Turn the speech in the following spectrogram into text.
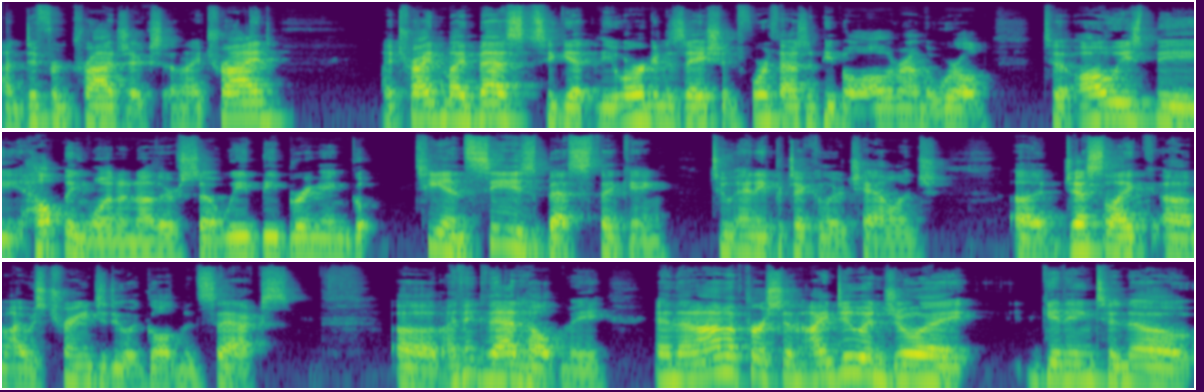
on different projects. And I tried, I tried my best to get the organization, 4,000 people all around the world, to always be helping one another. So we'd be bringing TNC's best thinking to any particular challenge uh, just like um, I was trained to do at Goldman Sachs. Uh, I think that helped me. And then I'm a person, I do enjoy getting to know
